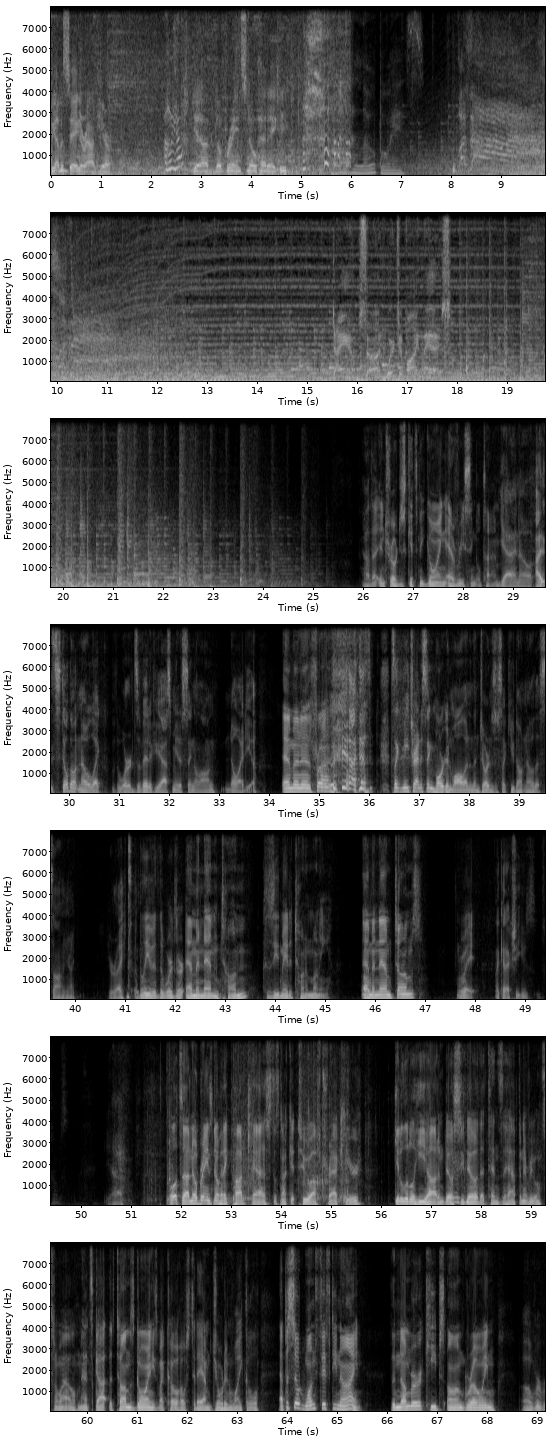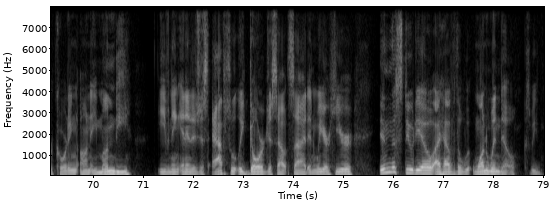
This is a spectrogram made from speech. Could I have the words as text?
We have a saying around here. Oh, yeah? Yeah, no brains, no headache. Hello, boys. What's up? Damn, son, where'd you find this? Oh, that intro just gets me going every single time. Yeah, I know. I still don't know like the words of it. If you ask me to sing along, no idea. Eminence Front. yeah, it's, it's like me trying to sing Morgan Wallen, and then Jordan's just like, "You don't know this song." You're like, "You're right." I believe it, the words are Eminem ton because he made a ton of money. Oh. Eminem tums. Wait. I could actually use. Tums. Yeah. Well, it's a no brains, no headache podcast. Let's not get too off track here. Get a little hee haw and do si do. That tends to happen every once in a while. Matt's got the Tums going. He's my co host today. I'm Jordan Weichel. Episode 159. The number keeps on growing. Uh, we're recording on a Monday evening, and it is just absolutely gorgeous outside. And we are here in the studio. I have the w- one window because we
